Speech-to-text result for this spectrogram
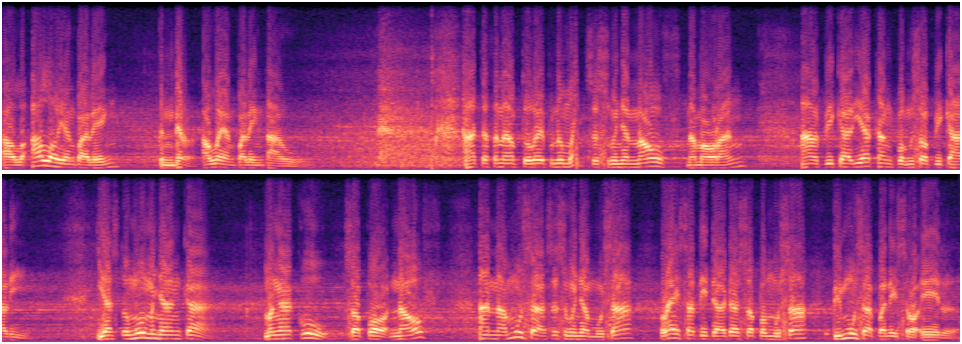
Allah. Allah yang paling benar, Allah yang paling tahu. Hadatsana Abdullah bin sesungguhnya Nauf nama orang Al-Bikalia kang bangsa Bikali. Yasumu menyangka, mengaku sopo Nauf Anna Musa sesungguhnya Musa Laisa tidak ada sopo Musa Bi Musa Bani Israel.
